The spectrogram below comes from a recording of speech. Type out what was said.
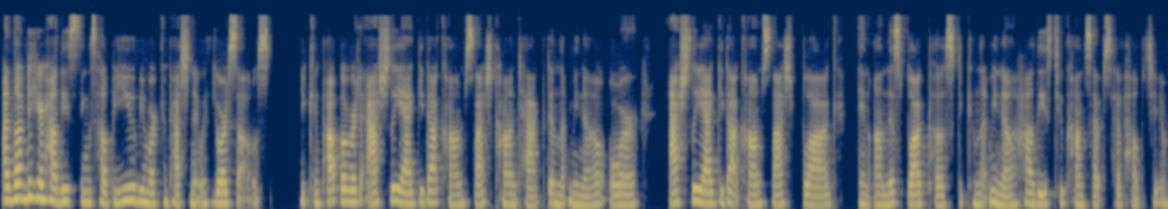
I'd love to hear how these things help you be more compassionate with yourselves. You can pop over to ashleyaggie.com slash contact and let me know, or ashleyaggie.com slash blog. And on this blog post, you can let me know how these two concepts have helped you.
